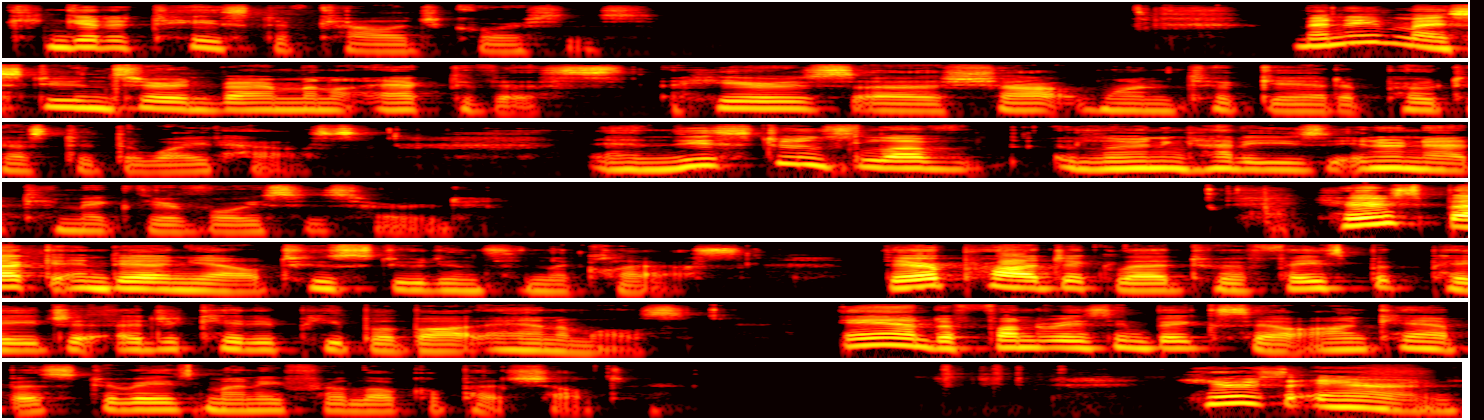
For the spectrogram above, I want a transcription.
can get a taste of college courses. Many of my students are environmental activists. Here's a shot one took at a protest at the White House. And these students love learning how to use the internet to make their voices heard. Here's Beck and Danielle, two students in the class. Their project led to a Facebook page that educated people about animals, and a fundraising bake sale on campus to raise money for a local pet shelter. Here's Erin.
